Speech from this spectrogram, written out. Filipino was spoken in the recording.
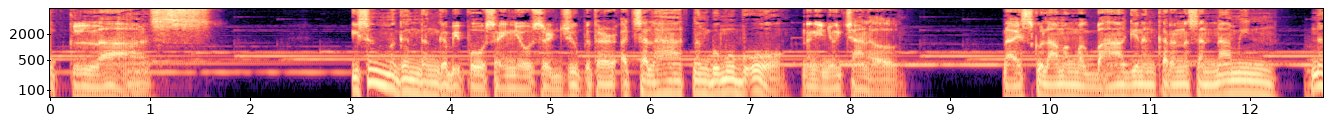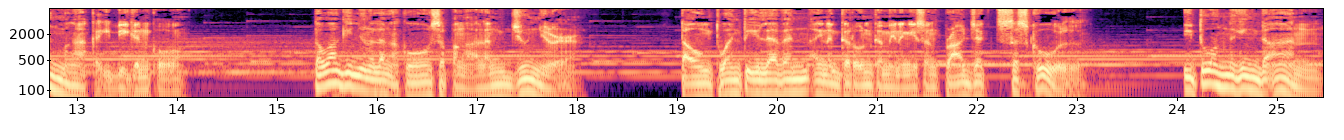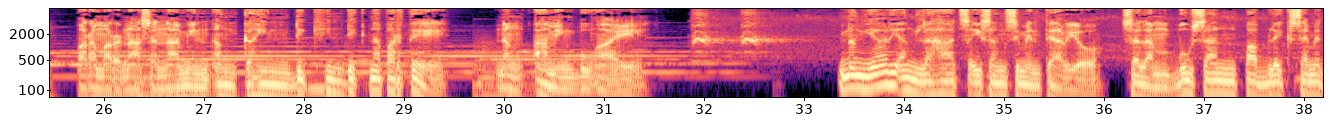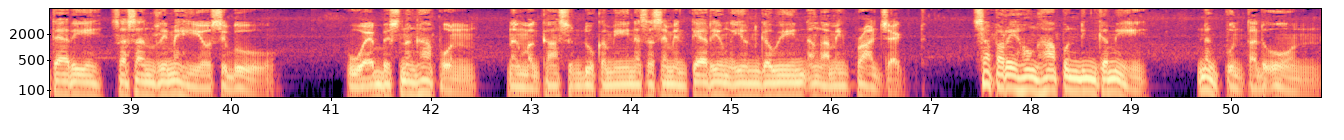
Tuklas Isang magandang gabi po sa inyo, Sir Jupiter, at sa lahat ng bumubuo ng inyong channel. Nais ko lamang magbahagi ng karanasan namin ng mga kaibigan ko. Tawagin niyo na lang ako sa pangalang Junior. Taong 2011 ay nagkaroon kami ng isang project sa school. Ito ang naging daan para maranasan namin ang kahindik-hindik na parte ng aming buhay. Nangyari ang lahat sa isang sementeryo sa Lambusan Public Cemetery sa San Remigio, Cebu. Huwebes ng hapon nang magkasundo kami na sa sementeryong iyon gawin ang aming project. Sa parehong hapon din kami nagpunta doon.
